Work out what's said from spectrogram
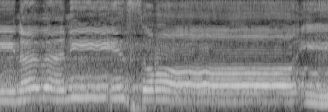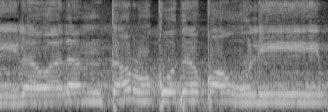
بين بني إسرائيل ولم ترقب قولي.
